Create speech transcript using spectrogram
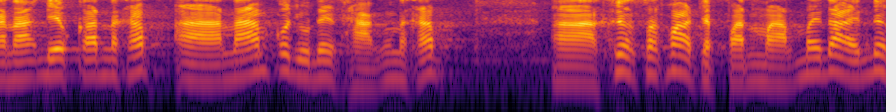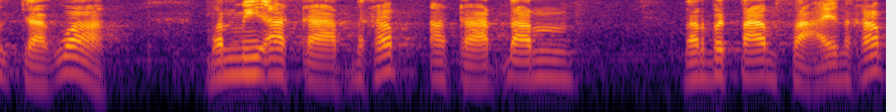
ขณะเดียวกันนะครับน้ำก็อยู่ในถังนะครับเครื่องซักผ้าจะปั่นหมาดไม่ได้ เนื่องจากว่ามันมีอากาศนะครับ อากาศดันดันไปตามสายนะครับ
